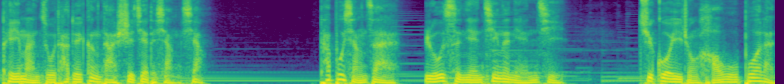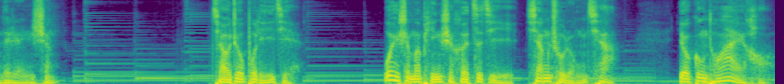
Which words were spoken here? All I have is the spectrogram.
可以满足他对更大世界的想象。他不想在如此年轻的年纪，去过一种毫无波澜的人生。乔周不理解，为什么平时和自己相处融洽。有共同爱好、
